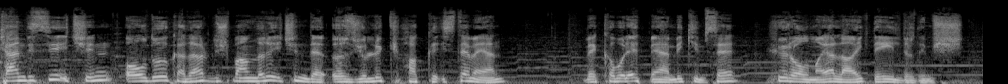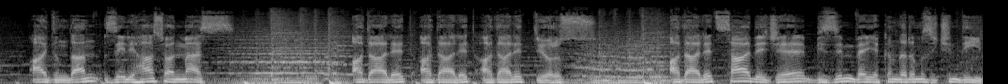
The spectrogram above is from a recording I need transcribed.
Kendisi için olduğu kadar düşmanları için de özgürlük hakkı istemeyen ve kabul etmeyen bir kimse hür olmaya layık değildir demiş. Aydın'dan Zeliha Sönmez. Adalet, adalet, adalet diyoruz. Adalet sadece bizim ve yakınlarımız için değil.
